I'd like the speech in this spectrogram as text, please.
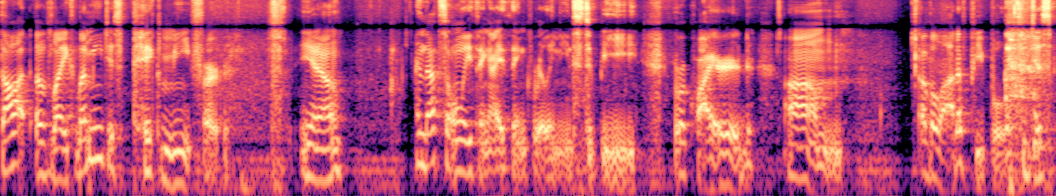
thought of like, let me just pick me first, you know? And that's the only thing I think really needs to be required. Um, of a lot of people to just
